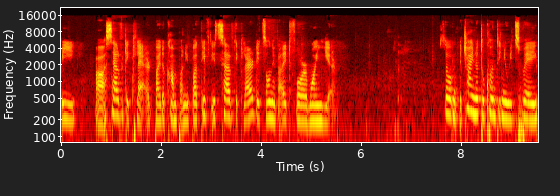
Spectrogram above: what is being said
be uh, self-declared by the company. But if it's self-declared, it's only valid for one year. So China, to continue its way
